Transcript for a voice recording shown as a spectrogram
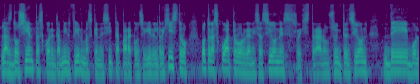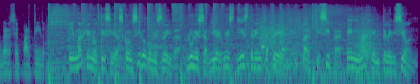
las 240 mil firmas que necesita para conseguir el registro. Otras cuatro organizaciones registraron su intención de volverse partido. Imagen Noticias con Ciro Gómez Leiva, lunes a viernes 10.30 pm. Participa en Imagen Televisión.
